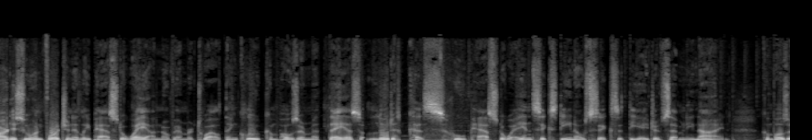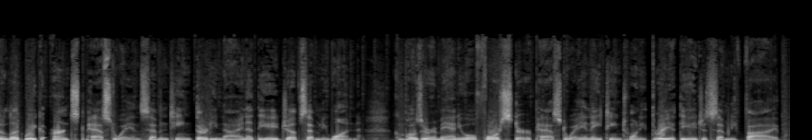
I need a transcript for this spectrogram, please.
Artists who unfortunately passed away on November 12th include composer Matthias Ludicus, who passed away in 1606 at the age of 79. Composer Ludwig Ernst passed away in 1739 at the age of 71. Composer Emanuel Forster passed away in 1823 at the age of 75.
